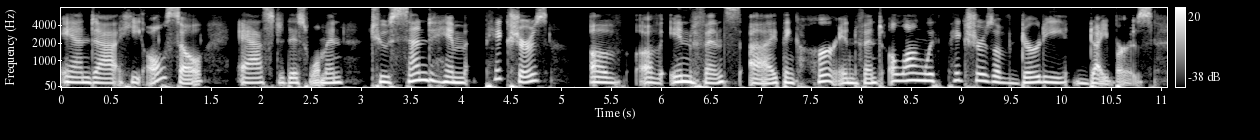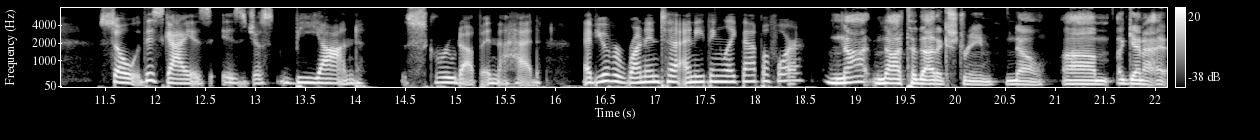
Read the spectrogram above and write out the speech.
And uh, he also asked this woman to send him pictures of of infants, uh, I think her infant, along with pictures of dirty diapers. So this guy is is just beyond screwed up in the head. Have you ever run into anything like that before? Not not to that extreme. No. Um again, I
